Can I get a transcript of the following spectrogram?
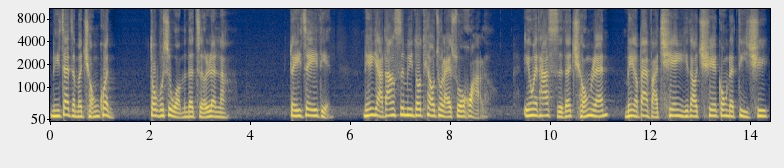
你再怎么穷困都不是我们的责任啦。对于这一点，连亚当斯密都跳出来说话了。因为他使得穷人没有办法迁移到缺工的地区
